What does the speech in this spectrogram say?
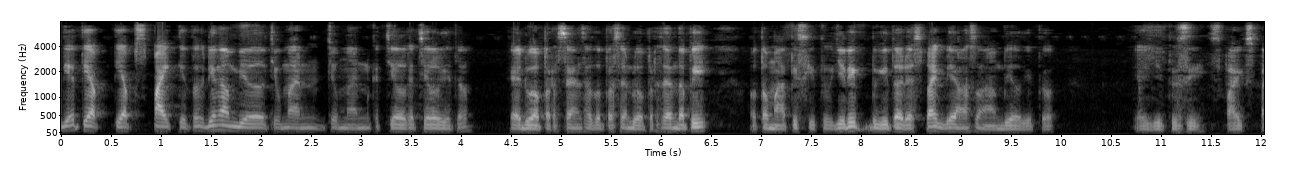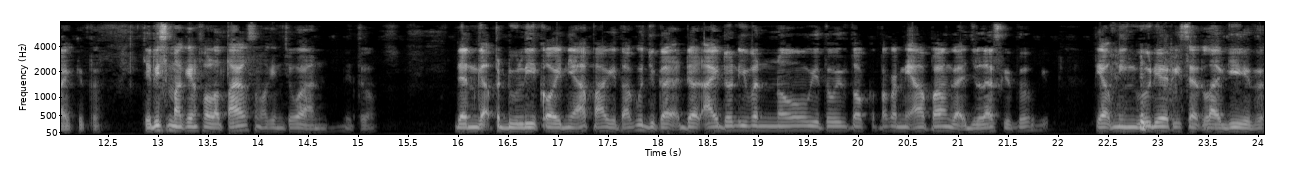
dia tiap tiap spike gitu. Dia ngambil cuman cuman kecil-kecil gitu. Kayak dua persen satu persen dua persen tapi otomatis gitu. Jadi begitu ada spike dia langsung ambil gitu. Ya gitu sih spike spike gitu jadi semakin volatile semakin cuan gitu. Dan nggak peduli koinnya apa gitu. Aku juga I don't even know gitu itu tokennya apa nggak jelas gitu. Tiap minggu dia reset lagi gitu.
